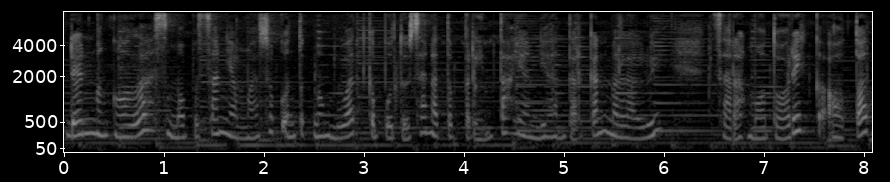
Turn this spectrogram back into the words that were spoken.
dan mengolah semua pesan yang masuk untuk membuat keputusan atau perintah yang dihantarkan melalui saraf motorik ke otot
